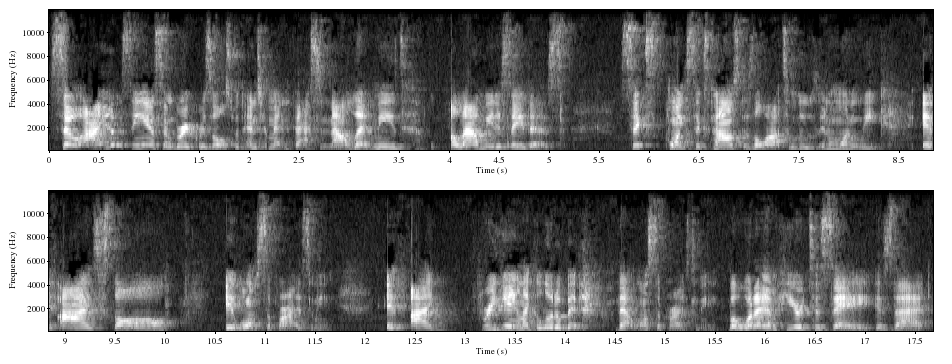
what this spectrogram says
So I am seeing some great results with intermittent fasting. Now let me, allow me to say this. 6.6 pounds is a lot to lose in one week. If I stall, it won't surprise me. If I regain like a little bit, that won't surprise me. But what I am here to say is that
